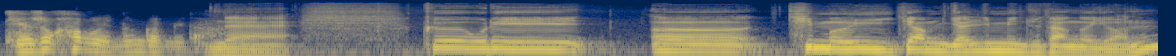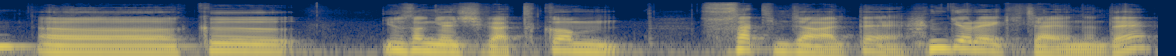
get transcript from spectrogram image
계속 하고 있는 겁니다. 네. 그 우리 어 김의 겸 열린민주당 의원 어 그 윤석열 씨가 특검 수사팀장 할 때 한겨레 기자였는데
